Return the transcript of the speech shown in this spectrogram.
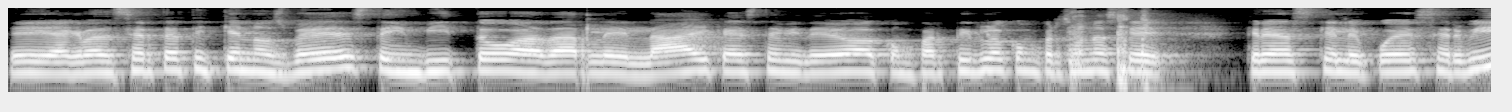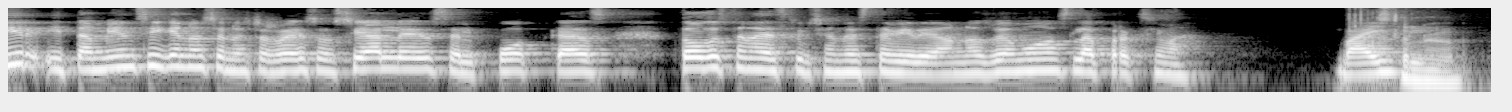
eh, agradecerte a ti que nos ves, te invito a darle like a este video, a compartirlo con personas que creas que le puede servir y también síguenos en nuestras redes sociales, el podcast, todo está en la descripción de este video. Nos vemos la próxima. Bye. Hasta luego.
